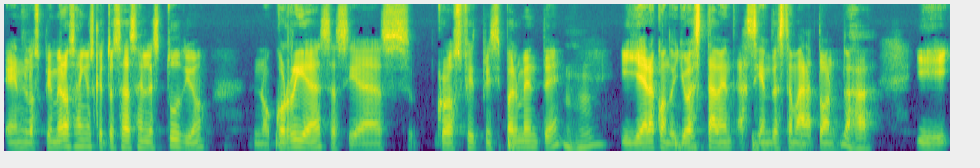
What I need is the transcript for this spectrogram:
en los primeros años que tú estabas en el estudio, no corrías, hacías CrossFit principalmente, Ujú. y ya era cuando yo estaba en- haciendo este maratón. Ajá. Y,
